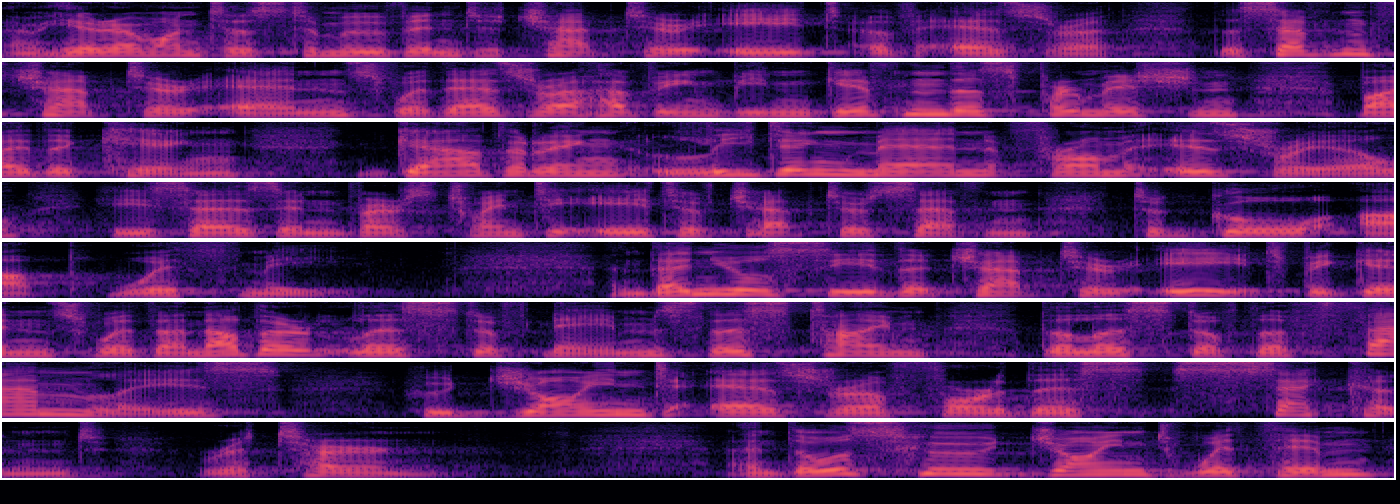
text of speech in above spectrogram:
Now, here I want us to move into chapter 8 of Ezra. The seventh chapter ends with Ezra having been given this permission by the king, gathering leading men from Israel, he says in verse 28 of chapter 7, to go up with me. And then you'll see that chapter 8 begins with another list of names, this time the list of the families who joined Ezra for this second return. And those who joined with him,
